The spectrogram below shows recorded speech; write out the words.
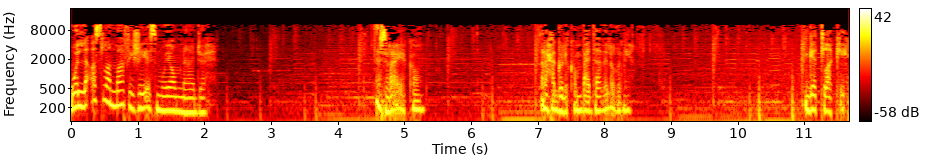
ولا أصلا ما في شيء اسمه يوم ناجح؟ إيش رأيكم؟ راح أقول لكم بعد هذه الأغنية. Get lucky.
